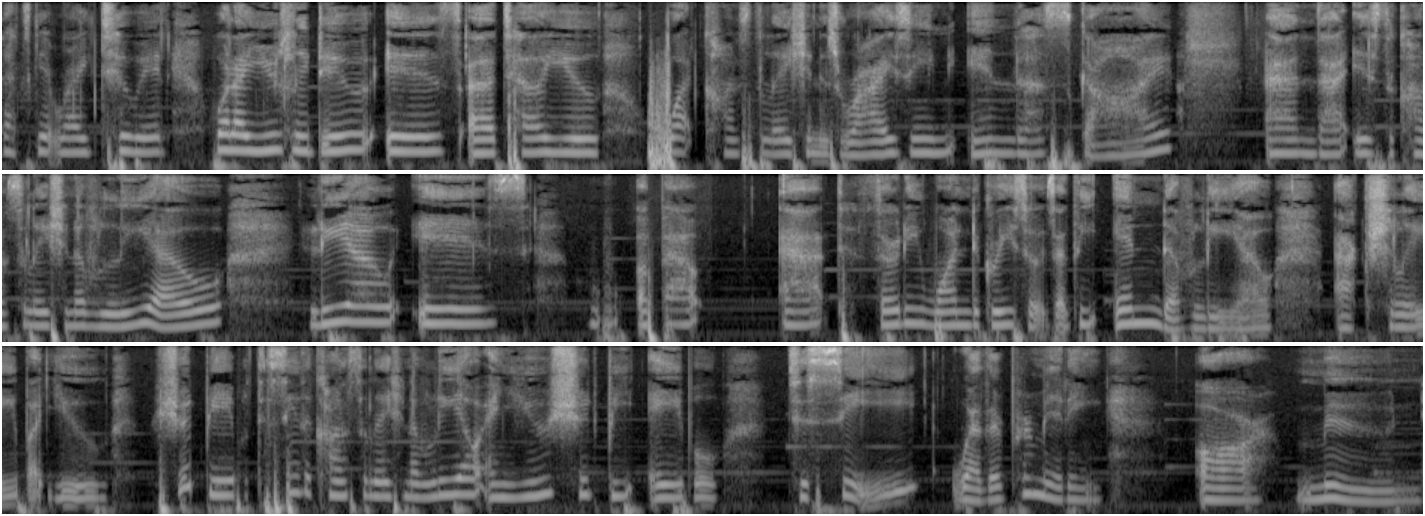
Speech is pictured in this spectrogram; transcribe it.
Let's get right to it. What I usually do is uh, tell you what constellation is rising in the sky, and that is the constellation of Leo. Leo is about at 31 degrees, so it's at the end of Leo, actually, but you should be able to see the constellation of Leo, and you should be able to see, weather permitting, our moon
